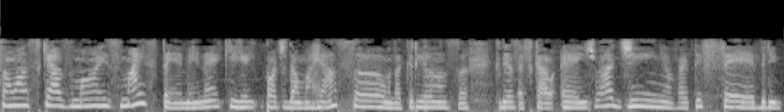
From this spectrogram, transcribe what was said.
são as que as mães mais temem, né? Que pode dar uma reação na criança, a criança vai ficar é, enjoadinha, vai ter febre.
